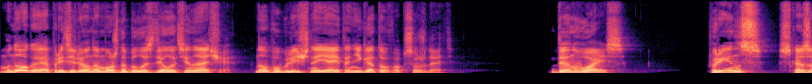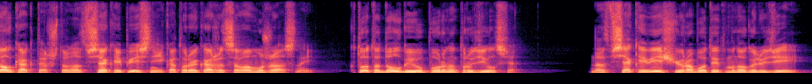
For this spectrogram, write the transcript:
Многое определенно можно было сделать иначе, но публично я это не готов обсуждать. Дэн Уайс. Принц сказал как-то, что над всякой песней, которая кажется вам ужасной, кто-то долго и упорно трудился. Над всякой вещью работает много людей.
